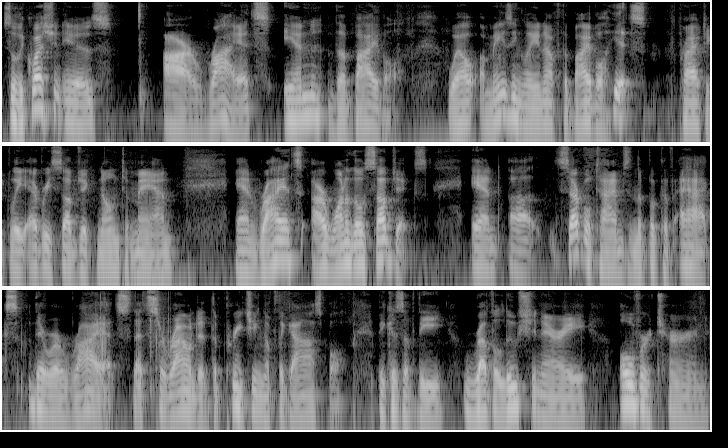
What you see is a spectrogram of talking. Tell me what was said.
So the question is Are riots in the Bible? Well, amazingly enough, the Bible hits practically every subject known to man, and riots are one of those subjects. And uh, several times in the book of Acts, there were riots that surrounded the preaching of the gospel because of the revolutionary overturn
